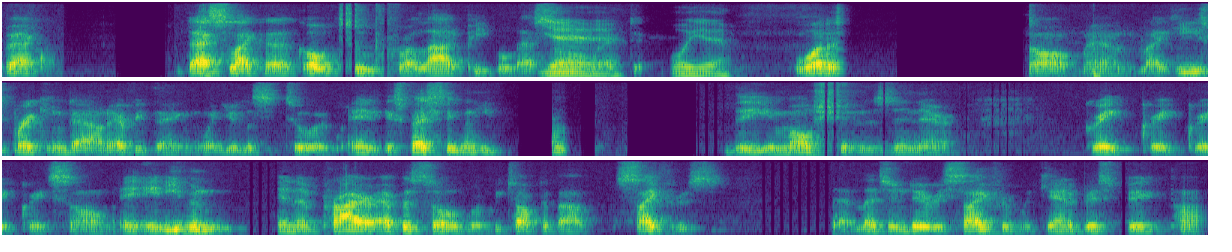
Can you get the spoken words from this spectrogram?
back. That's like a go-to for a lot of people. That song Yeah. right there. Oh yeah. What a song, man! Like he's breaking down everything when you listen to it, and especially when he the emotions in there. Great, great, great, great song. And, and even in a prior episode where we talked about ciphers, that legendary cipher with Canibus, Big Pun,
